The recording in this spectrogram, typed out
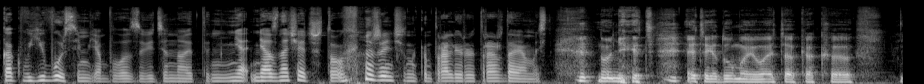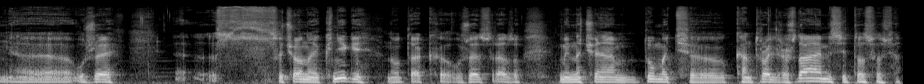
как в его семье было заведено. Это не, не означает, что женщина контролирует рождаемость. Ну нет, это, я думаю, это как э, э уже с ученой книги, ну так уже сразу мы начинаем думать э, контроль рождаемости, то все. все.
